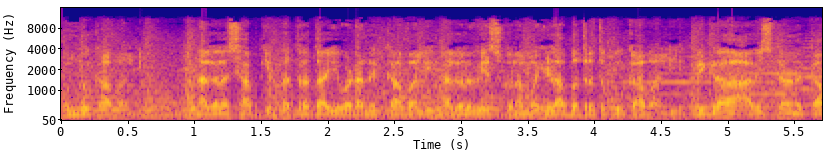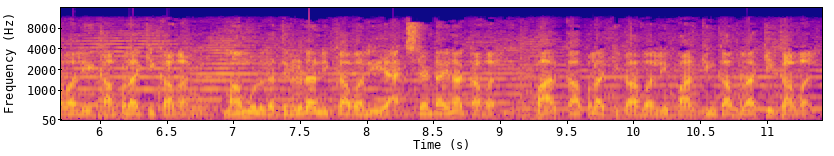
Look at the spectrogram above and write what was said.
ముందు కావాలి. నగల షాప్కి భద్రత ఇవ్వడానికి కావాలి నగలు వేసుకున్న మహిళా భద్రతకు కావాలి విగ్రహ ఆవిష్కరణకు కావాలి కాపలాకి కావాలి మామూలుగా తిరగడానికి కావాలి యాక్సిడెంట్ అయినా కావాలి పార్క్ కాపలాకి కావాలి పార్కింగ్ కాపలాకి కావాలి.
